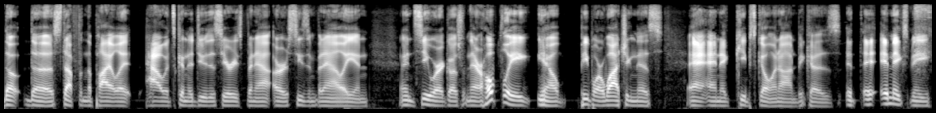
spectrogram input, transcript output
the the stuff from the pilot, how it's going to do the series finale or season finale, and and see where it goes from there. Hopefully, you know, people are watching this and, and it keeps going on because it, it it makes me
